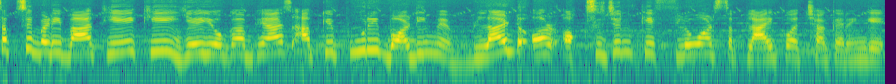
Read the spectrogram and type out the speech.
सबसे बड़ी बात ये कि ये योगाभ्यास आपके पूरी बॉडी में ब्लड और ऑक्सीजन के फ्लो और सप्लाई को अच्छा करेंगे।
